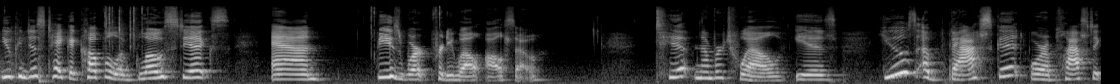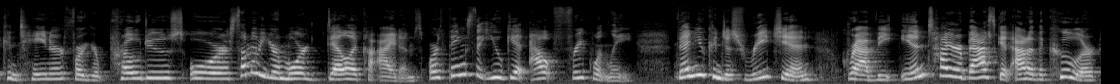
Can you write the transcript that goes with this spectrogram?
you can just take a couple of glow sticks and these work pretty well also. Tip number 12 is use a basket or a plastic container for your produce or some of your more delicate items or things that you get out frequently. Then you can just reach in, grab the entire basket out of the cooler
